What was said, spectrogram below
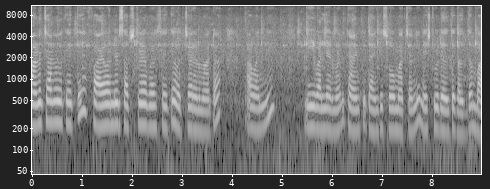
మన ఛానల్కి అయితే ఫైవ్ హండ్రెడ్ సబ్స్క్రైబర్స్ అయితే వచ్చారనమాట అవన్నీ మీ వల్లే అనమాట thank you thank you so much అండి. నెక్స్ట్ వీడియో అయితే కలుద్దాం. బాయ్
